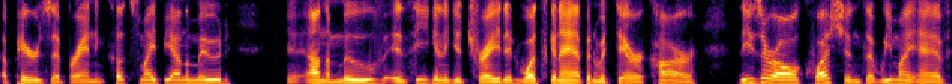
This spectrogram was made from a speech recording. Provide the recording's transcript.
Appears that Brandin Cooks might be on the mood eh, on the move. Is he going to get traded? What's going to happen with Derek Carr? These are all questions that we might have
